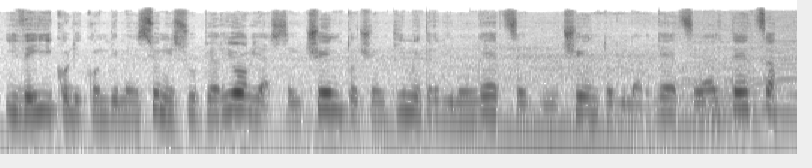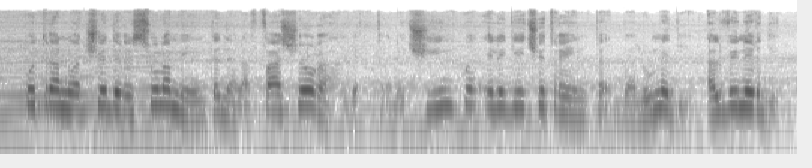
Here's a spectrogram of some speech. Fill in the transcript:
I veicoli con dimensioni superiori a 600 cm di lunghezza e 200 di larghezza e altezza potranno accedere solamente nella fascia oraria tra le 5 e le 10.30 dal lunedì al venerdì.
